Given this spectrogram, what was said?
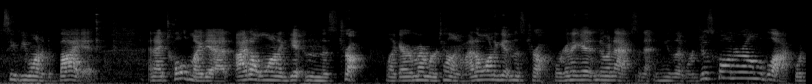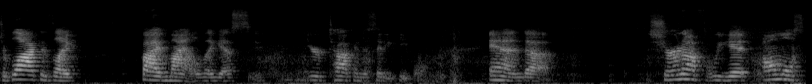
see if he wanted to buy it, and I told my dad I don't want to get in this truck. Like I remember telling him I don't want to get in this truck. We're gonna get into an accident. And he's like, we're just going around the block, which a block is like five miles, I guess. If you're talking to city people, and. uh sure enough, we get almost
